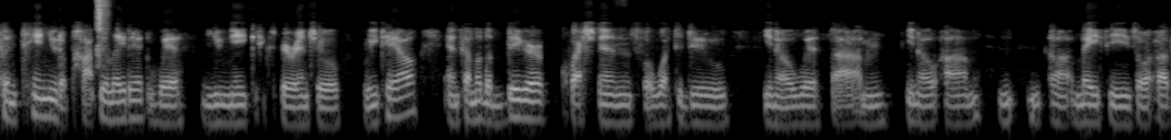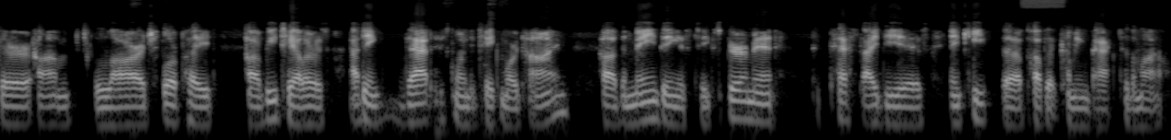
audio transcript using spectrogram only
continue to populate it with unique experiential retail and some of the bigger questions for what to do you know with um, you know um, uh, Macy's or other um, large floor plate uh, retailers I think that is going to take more time uh, the main thing is to experiment to test ideas and keep the public coming back to the mile.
